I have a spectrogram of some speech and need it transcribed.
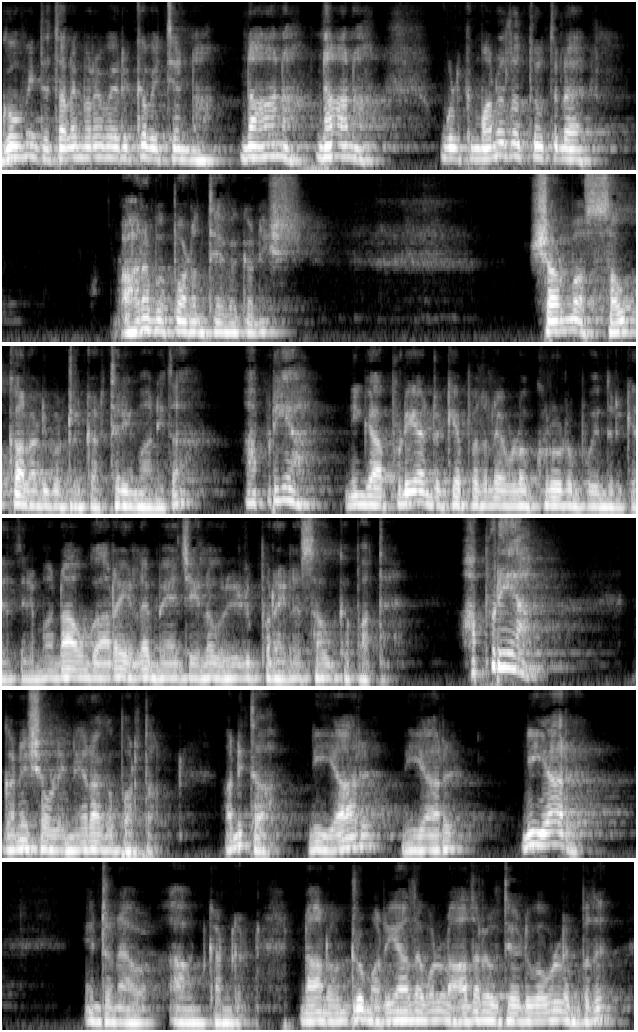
கோவிந்த தலைமுறைவாக இருக்க வச்சேன்னா நானா நானா. உங்களுக்கு மனு தத்துவத்தில் ஆரம்ப பாடம் தேவை கணேஷ். ஷர்மா சவுக்கால் அடிபட்டிருக்கார் தெரியுமா அனிதா? அப்படியா? நீங்கள் அப்படியா என்று கேட்பதில் எவ்வளோ குரூரம் போயிருந்திருக்கிறது தெரியுமா? நான் உங்கள் அறையில் மேஜையில் ஒரு இழுப்பறையில் சவுக்க பார்த்தேன். அப்படியா? கணேஷ் அவளை நேராக பார்த்தான். அனிதா நீ யாரு? நீ யாரு? நீ யாரு? என்றன அவன் கண்கள். நான் ஒன்றும் அறியாதவள் ஆதரவு தேடுபவள் என்பது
